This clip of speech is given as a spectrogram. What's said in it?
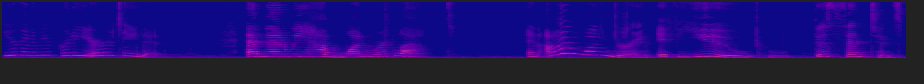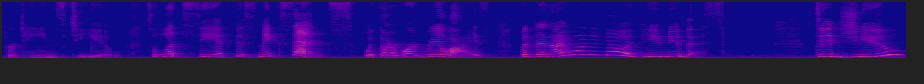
you're going to be pretty irritated. And then we have one word left. And I'm wondering if you, this sentence pertains to you. So let's see if this makes sense with our word realize. But then I want to know if you knew this. Did you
